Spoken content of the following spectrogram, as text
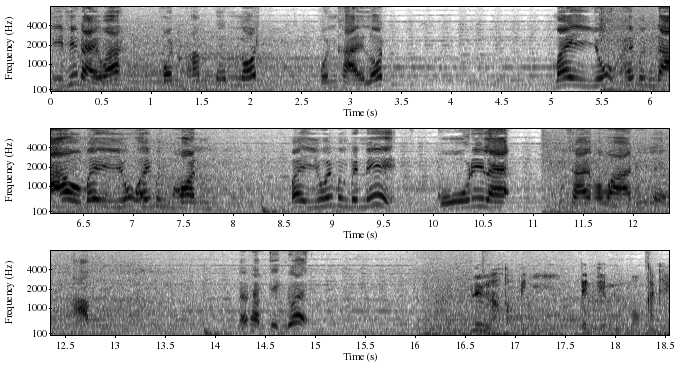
มีที่ไหนวะ คนทำเต็นท์รถ คนขายรถ ไม่ยุให้มึงดาว ไม่ยุให้มึงผ่อน ไม่ยุให้มึงเป็นหนี้ กูนี่แหละ ผู้ชายภาวานี่แหละทำแล้วทำจริงด้วย รื่องราวต่อไปนี้เป็นเพียงมุมมองการใช้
